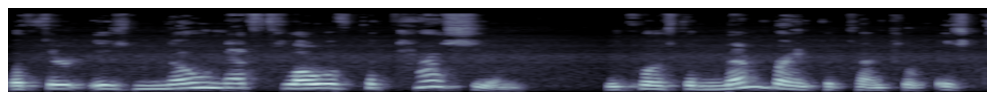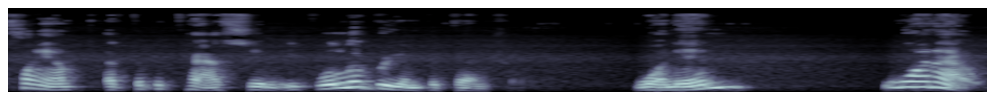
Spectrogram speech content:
But there is no net flow of potassium because the membrane potential is clamped at the potassium equilibrium potential. One in, one out.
